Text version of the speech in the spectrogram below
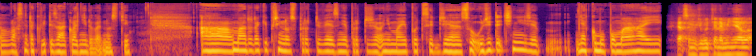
vlastně takový ty základní dovednosti. A má to taky přínos pro ty vězně, protože oni mají pocit, že jsou užiteční, že někomu pomáhají. Já jsem v životě neměl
